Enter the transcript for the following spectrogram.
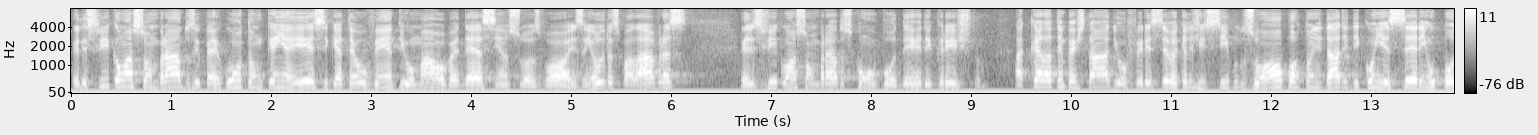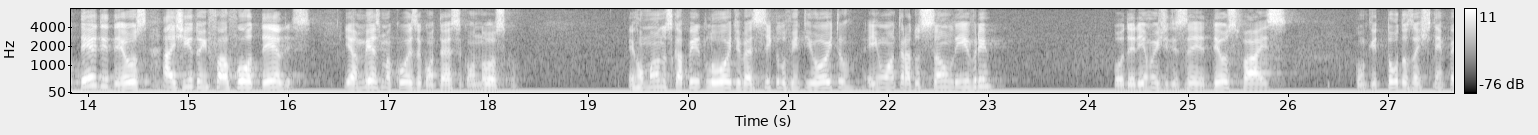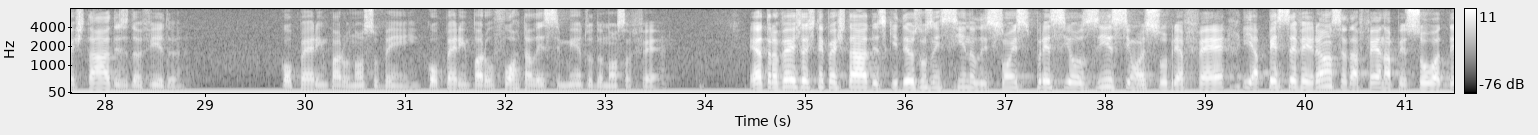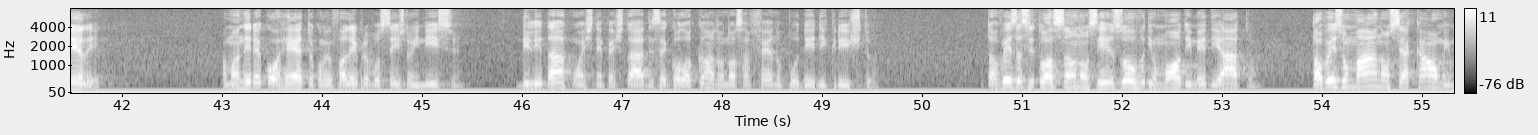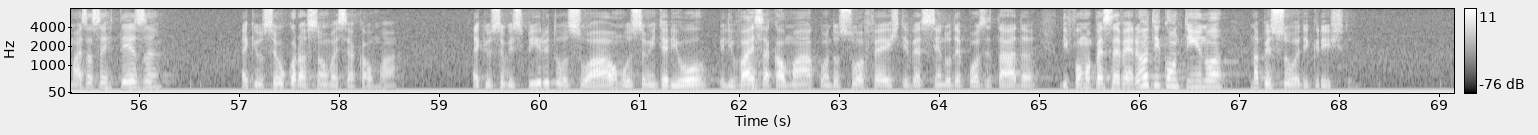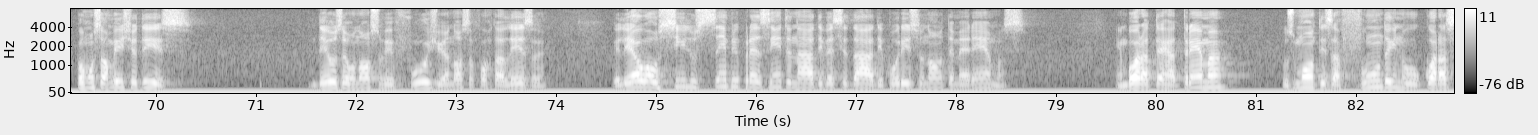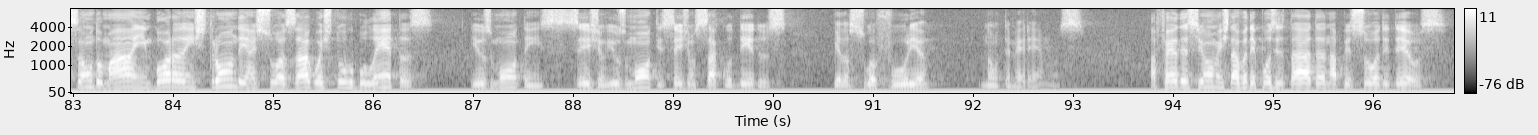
Eles ficam assombrados e perguntam quem é esse que até o vento e o mar obedecem às suas vozes. Em outras palavras, eles ficam assombrados com o poder de Cristo. Aquela tempestade ofereceu àqueles discípulos uma oportunidade de conhecerem o poder de Deus agindo em favor deles. E a mesma coisa acontece conosco. Em Romanos capítulo 8, versículo 28, em uma tradução livre, poderíamos dizer: Deus faz com que todas as tempestades da vida cooperem para o nosso bem, cooperem para o fortalecimento da nossa fé. É através das tempestades que Deus nos ensina lições preciosíssimas sobre a fé e a perseverança da fé na pessoa dele. A maneira correta, como eu falei para vocês no início, de lidar com as tempestades é colocando nossa fé no poder de Cristo. Talvez a situação não se resolva de um modo imediato. Talvez o mar não se acalme, mas a certeza é que o seu coração vai se acalmar é que o seu espírito, a sua alma, o seu interior, ele vai se acalmar quando a sua fé estiver sendo depositada de forma perseverante e contínua na pessoa de Cristo. Como o salmista diz, Deus é o nosso refúgio e a nossa fortaleza. Ele é o auxílio sempre presente na adversidade, por isso não temeremos. Embora a terra trema, os montes afundem no coração do mar, embora estrondem as suas águas turbulentas, e os montes sejam e os montes sejam sacudidos pela sua fúria, não temeremos. A fé desse homem estava depositada na pessoa de Deus.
